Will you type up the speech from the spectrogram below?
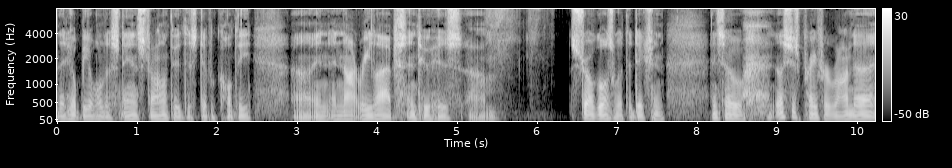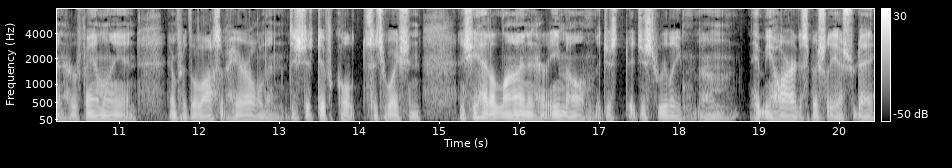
that he'll be able to stand strong through this difficulty uh, and, and not relapse into his um, struggles with addiction. And so let's just pray for Rhonda and her family and, and for the loss of Harold and this just difficult situation. And she had a line in her email that just, it just really um, hit me hard, especially yesterday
